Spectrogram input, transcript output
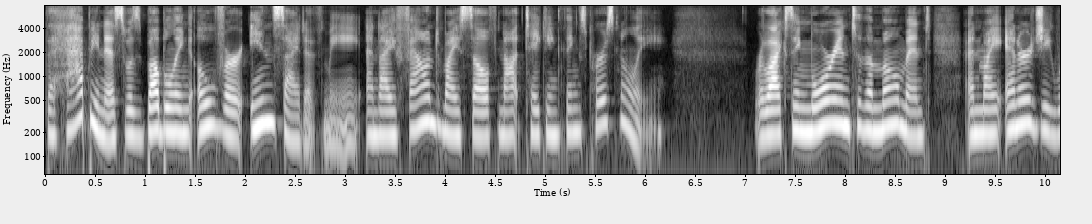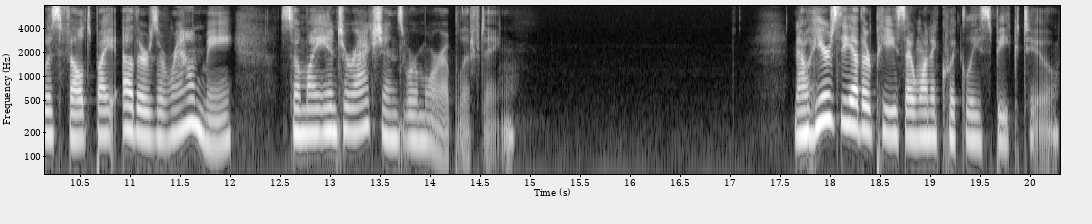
The happiness was bubbling over inside of me, and I found myself not taking things personally relaxing more into the moment, and my energy was felt by others around me, so my interactions were more uplifting. Now, here's the other piece I want to quickly speak to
